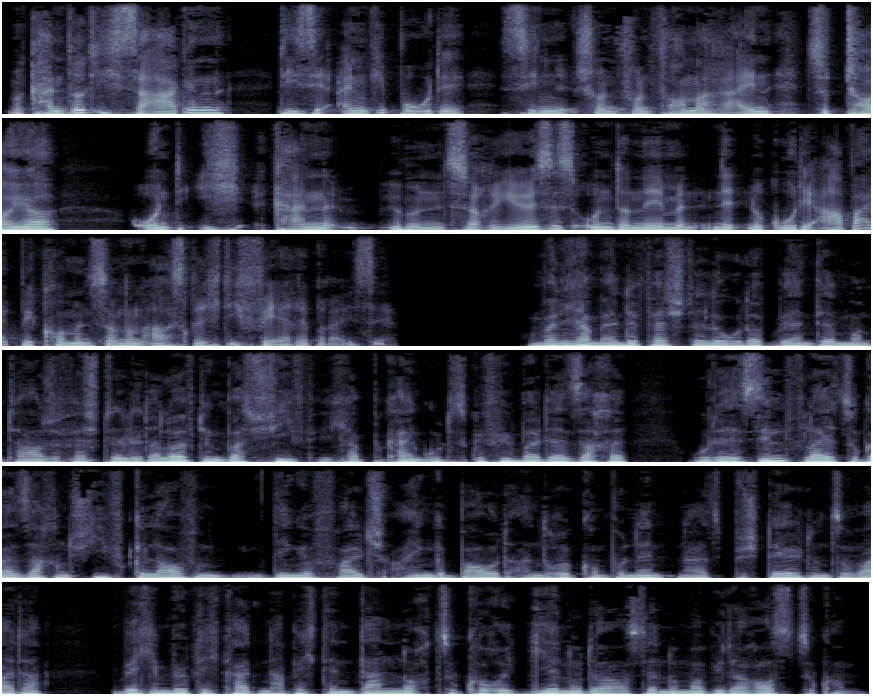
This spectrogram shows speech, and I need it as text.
man kann wirklich sagen, diese Angebote sind schon von vornherein zu teuer und ich kann über ein seriöses Unternehmen nicht nur gute Arbeit bekommen, sondern auch richtig faire Preise. Und wenn ich am Ende feststelle oder während der Montage feststelle, da läuft irgendwas schief, ich habe kein gutes Gefühl bei der Sache oder es sind vielleicht sogar Sachen schief gelaufen, Dinge falsch eingebaut, andere Komponenten als bestellt und so weiter, welche Möglichkeiten habe ich denn dann noch zu korrigieren oder aus der Nummer wieder rauszukommen?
